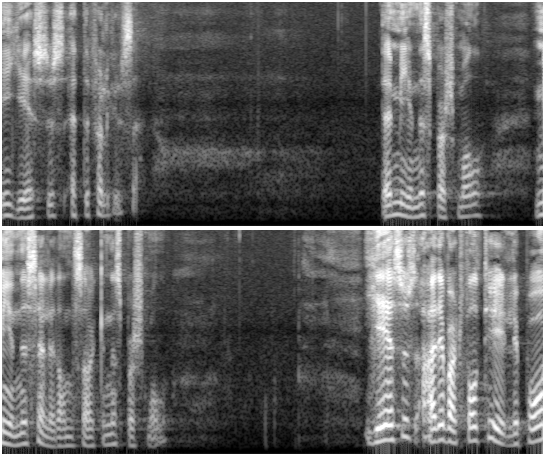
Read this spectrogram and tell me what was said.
i Jesus' etterfølgelse. Det er mine spørsmål mine selvransakende spørsmål. Jesus er i hvert fall tydelig på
